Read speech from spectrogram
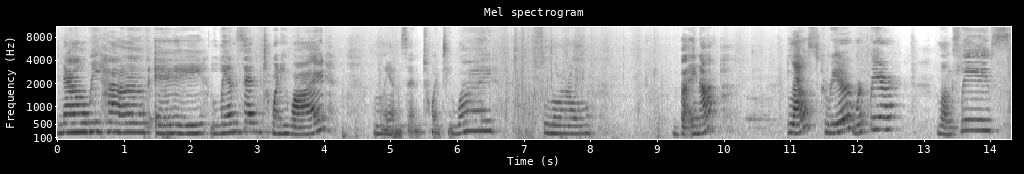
Now we have a Lands' End 20 wide. Lands' End 20 wide. Floral button up, blouse, career, workwear, long sleeves,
